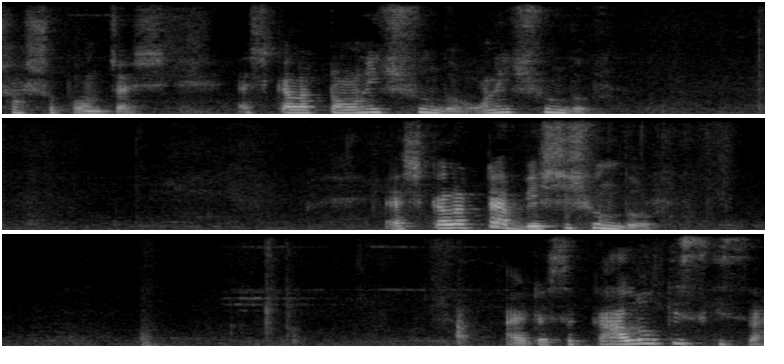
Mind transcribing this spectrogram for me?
সাতশো পঞ্চাশ। অ্যাশ কালারটা অনেক সুন্দর অনেক সুন্দর। অ্যাশ কালারটা বেশি সুন্দর। আর এটা হচ্ছে কালো কিসকিসা।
